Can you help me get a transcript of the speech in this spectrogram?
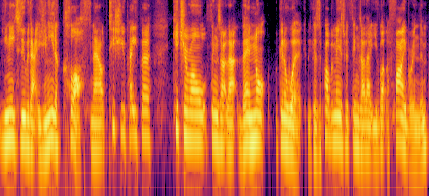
you need to do with that is you need a cloth. Now, tissue paper, kitchen roll, things like that, they're not going to work because the problem is with things like that, you've got the fibre in them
